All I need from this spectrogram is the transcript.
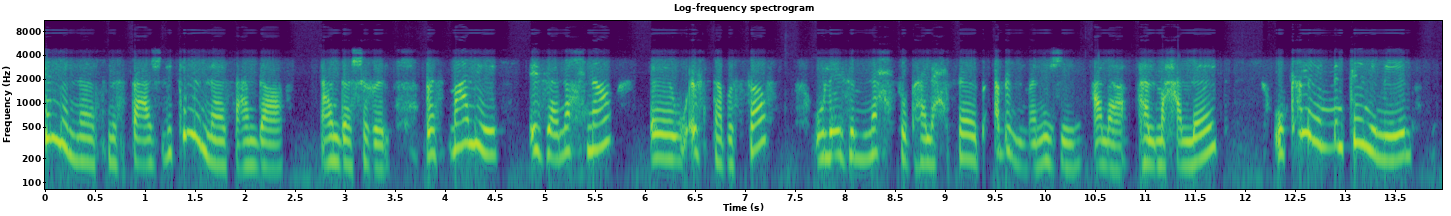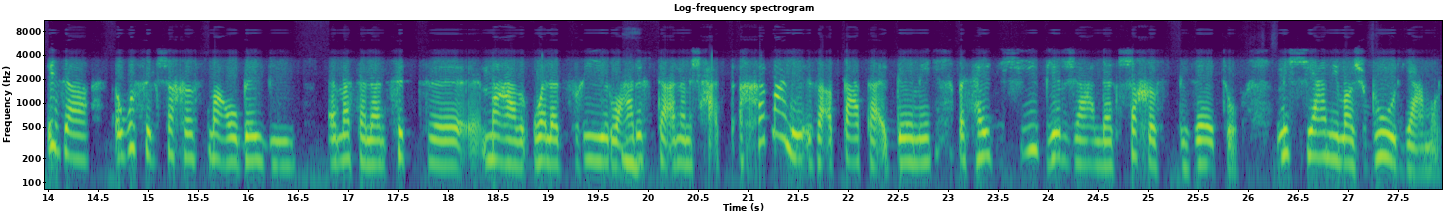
كل الناس مستعجله كل الناس عندها عندها شغل. بس معلي إذا نحن آه وقفنا بالصف ولازم نحسب هالحساب قبل ما نجي على هالمحلات. وكمان من تاني ميل إذا وصل شخص معه بيبي مثلا ست مع ولد صغير وعرفتها أنا مش حأتأخر ما عليه إذا قطعتها قدامي بس هيدي شيء بيرجع للشخص بذاته. مش يعني مجبور يعمل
